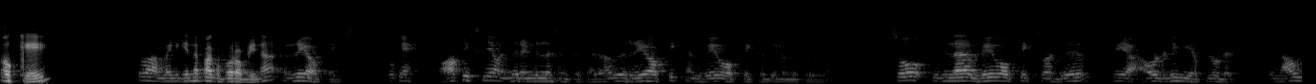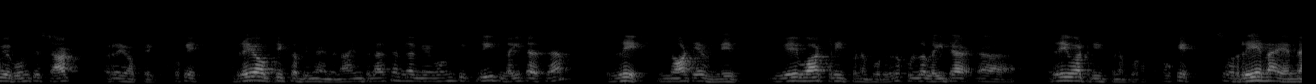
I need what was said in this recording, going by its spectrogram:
ஓகே. ஸோ நம்ம இன்னைக்கு என்ன பார்க்க போகிறோம் அப்படின்னா ரே ஆப்டிக்ஸ் ஓகே ஆப்டிக்ஸ்லேயே வந்து ரெண்டு லெசன் இருக்குது அதாவது ray optics and wave optics அப்படின்னு நம்ம சொல்லுவோம். ஸோ இதில் வேவ் ஆப்டிக்ஸ் வந்து already we uploaded so now we are going to start ray optics okay ray optics அப்படின்னா என்னன்னா இந்த லெசனில் we are going to treat light as a ray not a wave வேவாக ட்ரீட் பண்ண போகிறதுல ஃபுல்லாக லைட்டாக ரேவாக ட்ரீட் பண்ண போகிறோம் ஓகே ஸோ ரேனா என்ன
